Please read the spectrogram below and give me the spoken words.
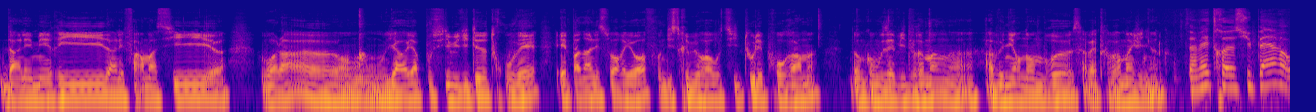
dans les mairies, dans les pharmacies. euh, voilà, euh, il y, a, y a possibilité de trouver. Et pendant les soirées off, on distribuera aussi tous les programmes. Donc on vous invite vraiment euh, à venir nombreux, ça va être vraiment génial. quoi. Ça va être euh, super.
